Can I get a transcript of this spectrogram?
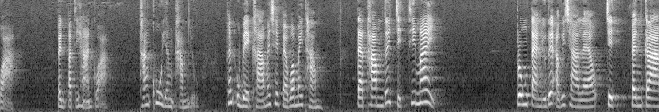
กว่า เป็นปฏิหารกว่า ทั้งคู่ยังทำอยู่ เพราะอุเบกขาไม่ใช่แปลว่าไม่ทำแต่ทำด้วยจิตที่ไม่ ปรุงแต่งอยู่ด้วยอวิชชาแล้ว จิตเป็นกลาง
